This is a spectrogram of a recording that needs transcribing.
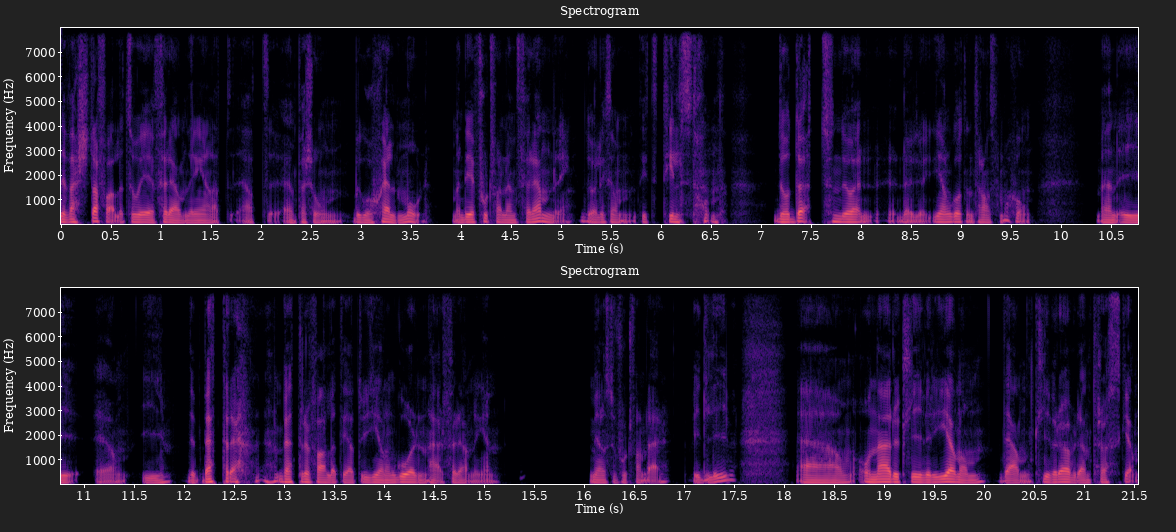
det värsta fallet så är förändringen att, att en person begår självmord. Men det är fortfarande en förändring. Du har liksom ditt tillstånd. Du har dött. Du har, du har genomgått en transformation. Men i, eh, i det bättre, bättre fallet är att du genomgår den här förändringen medan du fortfarande är vid liv. Eh, och när du kliver igenom den, kliver över den tröskeln,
